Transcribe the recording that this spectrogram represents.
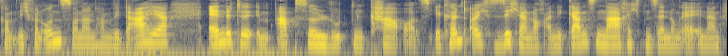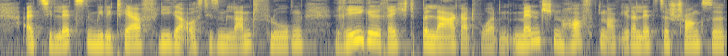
kommt nicht von uns, sondern haben wir daher, endete im absoluten Chaos. Ihr könnt euch sicher noch an die ganzen Nachrichtensendungen erinnern, als die letzten Militärflieger aus diesem Land flogen, regelrecht belagert wurden. Menschen hofften auf ihre letzte Chance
